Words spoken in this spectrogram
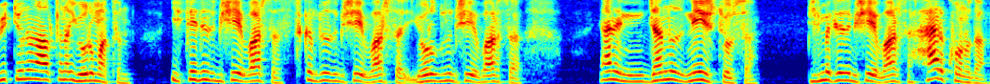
Videonun altına yorum atın. İstediğiniz bir şey varsa, sıkıntınız bir şey varsa, yorulduğunuz bir şey varsa, yani canınız ne istiyorsa, bilmek istediğiniz bir şey varsa her konuda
